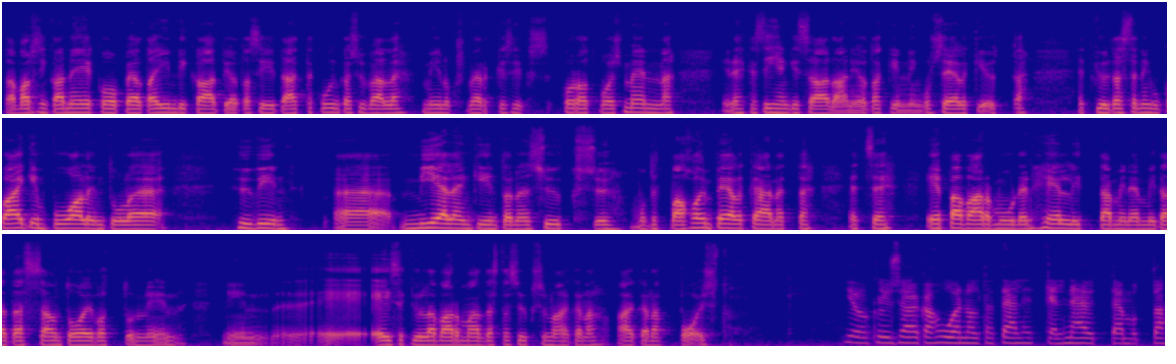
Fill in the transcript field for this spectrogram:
tai varsinkaan EKPltä indikaatiota siitä, että kuinka syvälle miinusmerkkisiksi korot voisi mennä, niin ehkä siihenkin saadaan jotakin niin kuin selkiyttä. Että kyllä tästä niin kuin kaikin puolin tulee hyvin mielenkiintoinen syksy, mutta pahoin pelkään, että, että se epävarmuuden hellittäminen, mitä tässä on toivottu, niin, niin e, ei se kyllä varmaan tästä syksyn aikana, aikana poistu. Joo, kyllä se aika huonolta tällä hetkellä näyttää, mutta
